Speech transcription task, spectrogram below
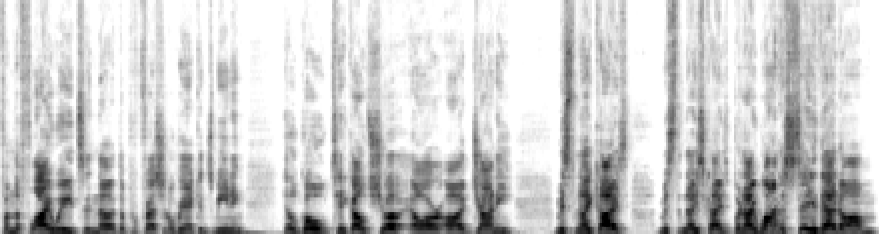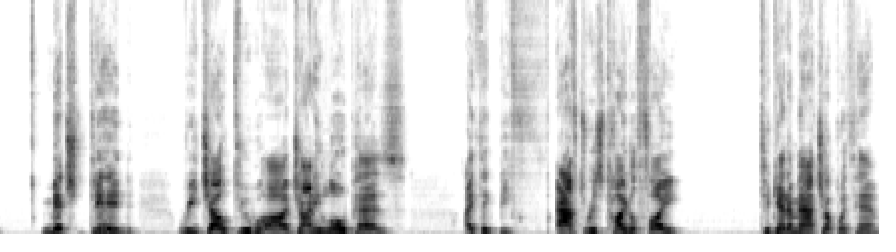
from the flyweights and the, the professional rankings, meaning he'll go take out or uh, Johnny Mr. Nice Guys, Mr. Nice Guys. But I want to say that um, Mitch did reach out to uh, Johnny Lopez. I think bef- after his title fight, to get a matchup with him.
